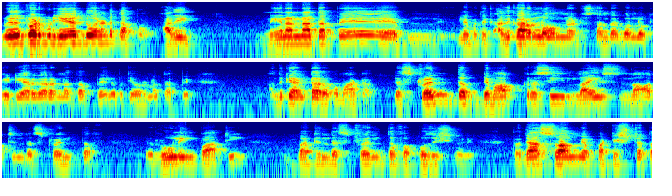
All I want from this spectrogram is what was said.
నువ్వు ఎదుటోడు ఇప్పుడు చేయొద్దు అని అంటే తప్పు అది నేనన్నా తప్పే లేకపోతే అధికారంలో ఉన్న సందర్భంలో కేటీఆర్ గారు అన్నా తప్పే లేకపోతే ఎవరన్నా తప్పే. అందుకే అంటారు ఒక మాట the strength of democracy lies not in the strength of ruling party but in the strength of opposition అని. ప్రజాస్వామ్య పటిష్టత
